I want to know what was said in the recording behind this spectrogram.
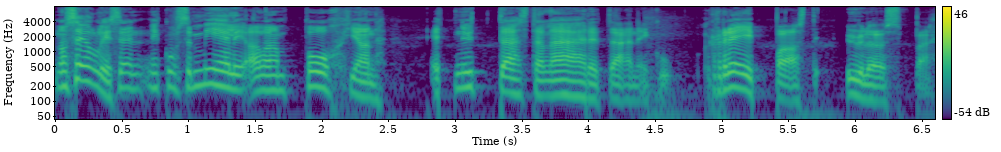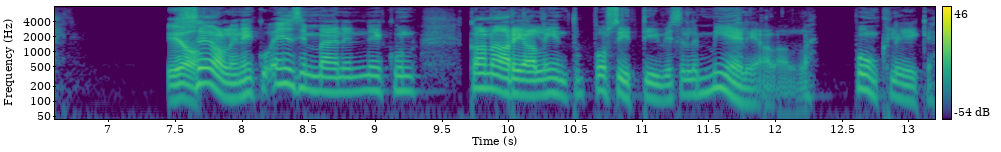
No se oli sen, niin kuin se mielialan pohjan, että nyt tästä lähdetään niin kuin reippaasti ylöspäin. Joo. Se oli niin kuin ensimmäinen niin kuin kanarialintu positiiviselle mielialalle, punk-liike.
